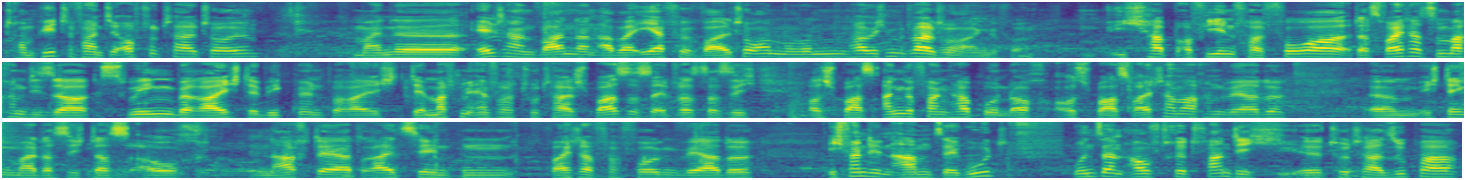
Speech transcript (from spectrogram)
Trompete fand ich auch total toll. Meine Eltern waren dann aber eher für Waldhorn und dann habe ich mit Waldhorn angefangen. Ich habe auf jeden Fall vor, das weiterzumachen. Dieser Swing-Bereich, der Big Band-Bereich, der macht mir einfach total Spaß. Das ist etwas, das ich aus Spaß angefangen habe und auch aus Spaß weitermachen werde. Ähm, ich denke mal, dass ich das auch nach der 13. weiterverfolgen werde. Ich fand den Abend sehr gut. Unseren Auftritt fand ich äh, total super.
